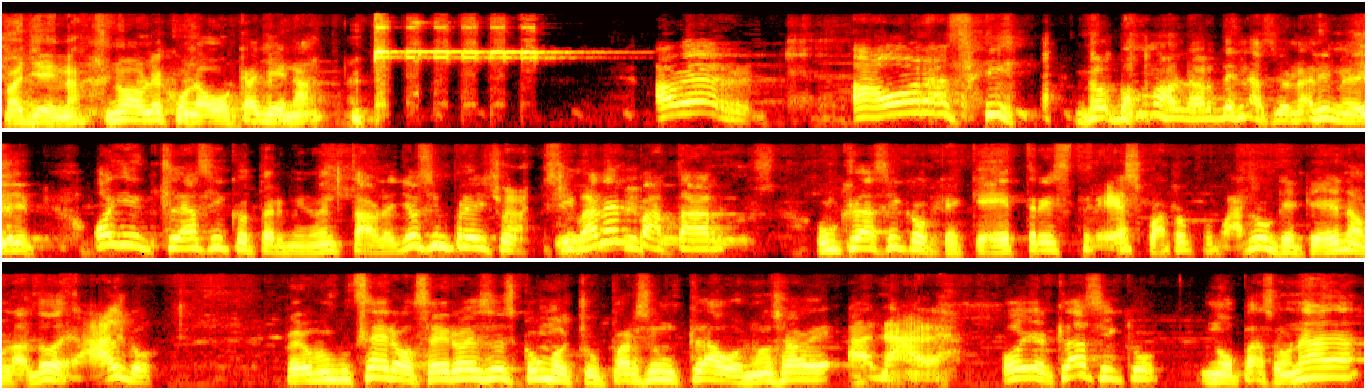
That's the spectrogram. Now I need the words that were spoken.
Ballena. No hable con la boca llena. A ver, ahora sí, nos vamos a hablar de Nacional y Medellín. Hoy el clásico terminó en tabla. Yo siempre he dicho, si van a empatar un clásico que quede 3-3, 4-4, que queden hablando de algo. Pero un 0-0, eso es como chuparse un clavo, no sabe a nada. Hoy el clásico, no pasó nada.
